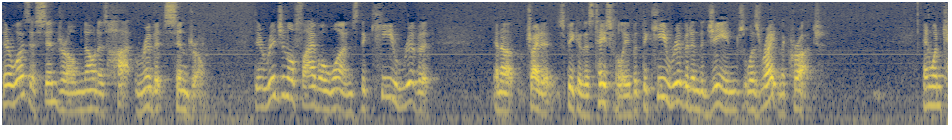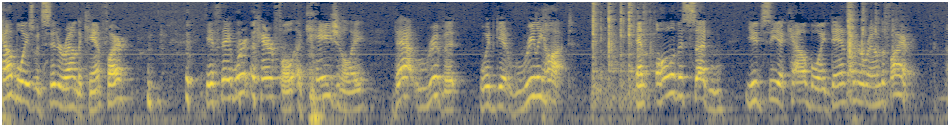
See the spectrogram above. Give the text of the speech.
there was a syndrome known as hot rivet syndrome. The original 501s, the key rivet, and I'll try to speak of this tastefully, but the key rivet in the jeans was right in the crotch. And when cowboys would sit around the campfire, if they weren't careful, occasionally that rivet would get really hot. And all of a sudden, you'd see a cowboy dancing around the fire.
